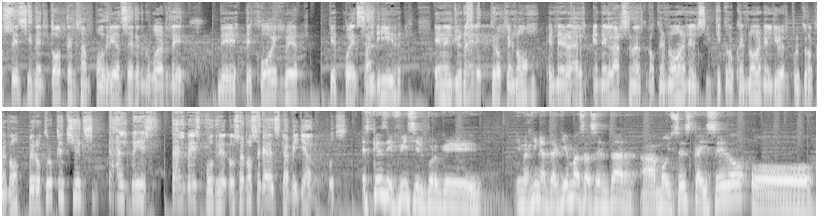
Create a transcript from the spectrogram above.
sé si en el Tottenham podría ser en lugar de, de, de que puede salir. En el United creo que no, en el, en el Arsenal creo que no, en el City creo que no, en el Liverpool creo que no, pero creo que en Chelsea tal vez, tal vez podría, o sea, no sería descabellado, pues. Es que es difícil porque Imagínate, ¿a quién vas a sentar? ¿A Moisés Caicedo o,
